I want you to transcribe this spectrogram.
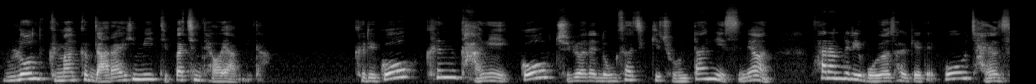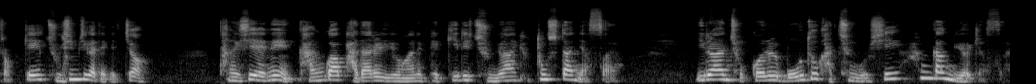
물론 그만큼 나라의 힘이 뒷받침되어야 합니다. 그리고 큰 강이 있고 주변에 농사 짓기 좋은 땅이 있으면 사람들이 모여 살게 되고 자연스럽게 중심지가 되겠죠. 당시에는 강과 바다를 이용하는 백길이 중요한 교통수단이었어요. 이러한 조건을 모두 갖춘 곳이 한강 유역이었어요.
